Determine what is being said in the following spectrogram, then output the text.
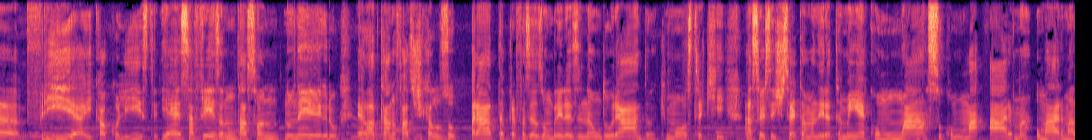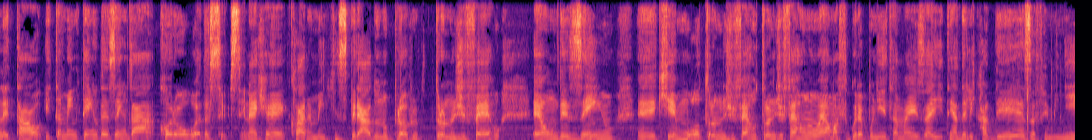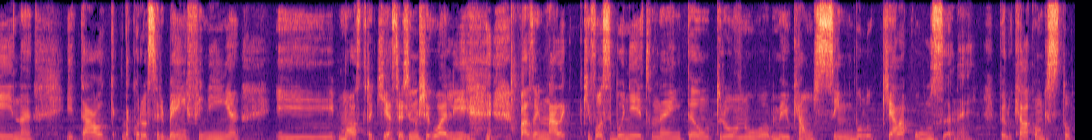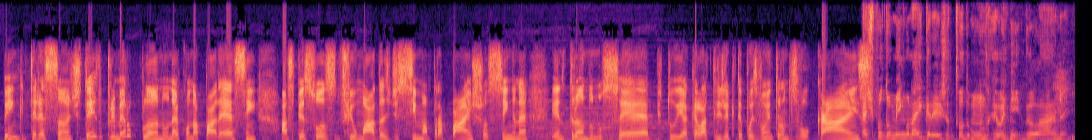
fria e calculista. E essa frieza não tá só no, no negro, ela tá no fato de que ela usou prata para fazer as ombreiras e não dourado, que mostra que a Cersei de certa maneira também é como um aço, como uma arma, uma arma letal e também tem o desenho da coroa da Cersei, né, que é claramente inspirado no próprio Trono de Ferro. É um desenho é, que emula o Trono de Ferro. O Trono de Ferro não é uma figura bonita, mas aí tem a delicadeza feminina e tal, da coroa ser bem fininha e mostra que a Cersei não chegou ali fazendo nada que fosse bonito, né? Então o trono meio que é um símbolo que ela usa, né? Pelo que ela conquistou. Bem interessante. Desde o primeiro plano, né? Quando aparecem as pessoas filmadas de cima para baixo, assim, né? Entrando no septo e aquela trilha que depois vão entrando os vocais. É tipo domingo na igreja, todo mundo reunido lá, né?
